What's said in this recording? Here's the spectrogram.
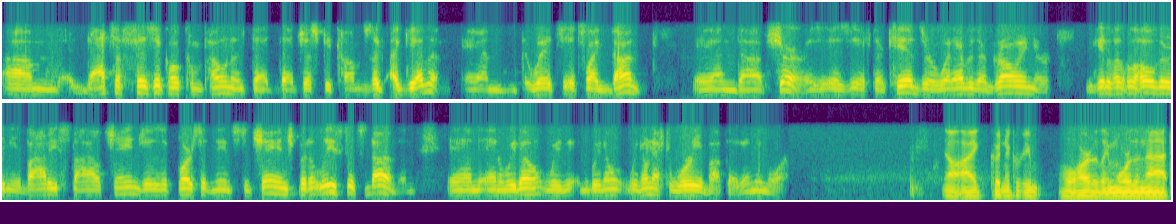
um, that's a physical component that that just becomes a, a given, and it's it's like done. And uh, sure, is, is if they're kids or whatever they're growing, or you get a little older and your body style changes, of course it needs to change, but at least it's done, and and and we don't we we don't we don't have to worry about that anymore. No, I couldn't agree wholeheartedly more than that.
